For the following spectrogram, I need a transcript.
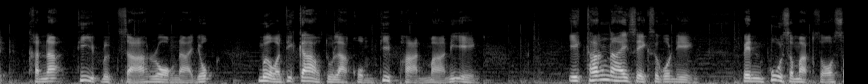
11 คณะที่ปรึกษารองนายก เมื่อวันที่ 9 ตุลาคมที่ผ่านมานี่เอง อีกทั้งนายเสกสกลเอง เป็นผู้สมัครสส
